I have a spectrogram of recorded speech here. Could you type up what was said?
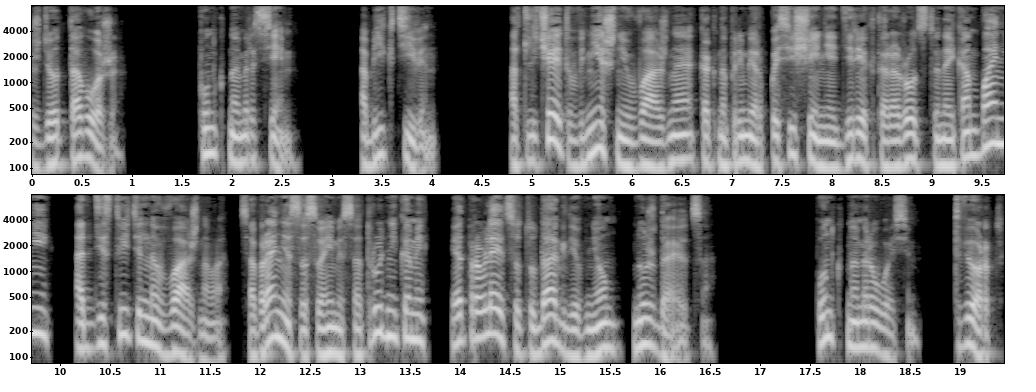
ждет того же. Пункт номер 7. Объективен. Отличает внешне важное, как, например, посещение директора родственной компании, от действительно важного – собрания со своими сотрудниками и отправляется туда, где в нем нуждаются. Пункт номер 8. Тверд.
